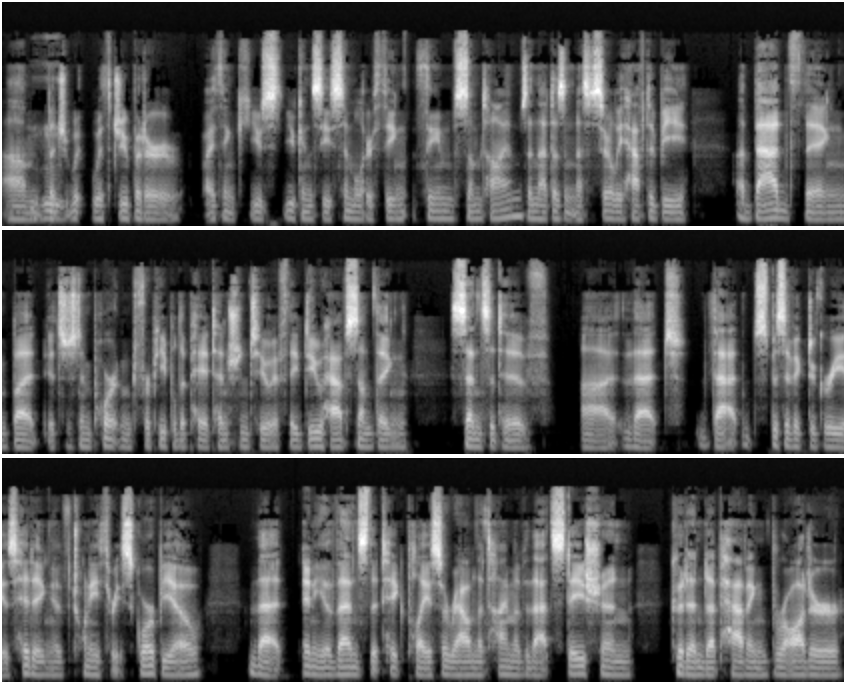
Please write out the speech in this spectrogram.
Um, mm-hmm. But with Jupiter, I think you you can see similar theme, themes sometimes, and that doesn't necessarily have to be a bad thing, but it's just important for people to pay attention to if they do have something sensitive uh, that that specific degree is hitting of 23 Scorpio, that any events that take place around the time of that station could end up having broader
